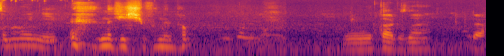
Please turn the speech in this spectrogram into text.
Тому ні. Навіщо вони нам? Так, знаю. Де?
